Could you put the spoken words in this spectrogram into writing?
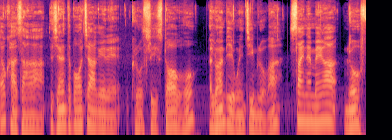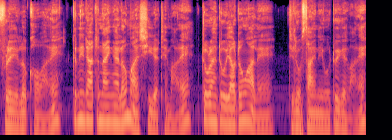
ရောက်ခါစားကအရန်သဘောကျခဲ့တဲ့ grocery store ကိုအလွမ်းပြေဝင်ကြည့်မလို့ပါဆိုင်နာမည်က No Free လို့ခေါ်ပါတယ်ကနေဒါတနိုင်ငံလုံးမှာရှိတယ်ထင်ပါတယ်တိုရန်တိုရောက်တုန်းကလည်းဒီလိုဆိုင်တွေကိုတွေ့ခဲ့ပါတယ်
